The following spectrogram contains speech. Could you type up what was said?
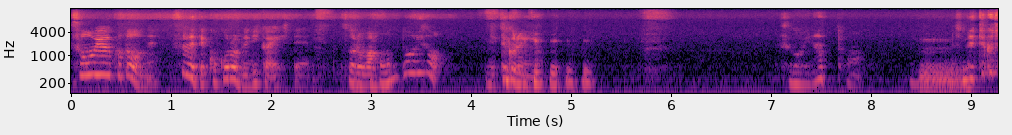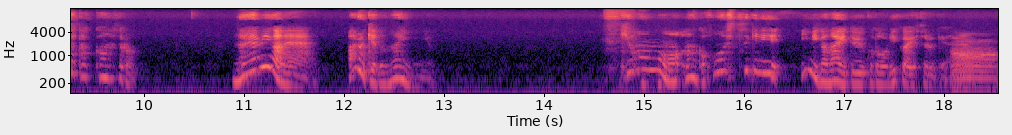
そういうことをね、すべて心で理解して、それは本当にそうって言ってくるんよ。すごいなと思う。うんめちゃくちゃ達観してる。悩みがね、あるけどないんよ。基本もうなんか本質的に意味がないということを理解してるけど、ね、あ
